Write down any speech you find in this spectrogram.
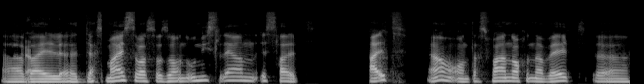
Äh, ja. Weil äh, das meiste, was wir so an Unis lernen, ist halt alt. Ja, und das war noch in der Welt, äh,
